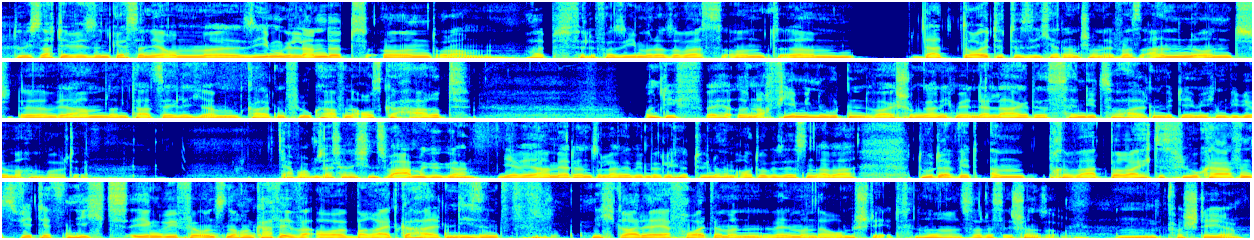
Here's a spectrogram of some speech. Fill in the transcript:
Du, ich sagte, wir sind gestern ja um äh, sieben gelandet und oder um halb Viertel vor sieben oder sowas und ähm, da deutete sich ja dann schon etwas an und äh, wir haben dann tatsächlich am kalten Flughafen ausgeharrt. Und die, also nach vier Minuten war ich schon gar nicht mehr in der Lage, das Handy zu halten, mit dem ich ein Video machen wollte. Ja, warum seid ihr nicht ins Warme gegangen? Ja, wir haben ja dann so lange wie möglich natürlich noch im Auto gesessen, aber du, da wird am Privatbereich des Flughafens wird jetzt nicht irgendwie für uns noch ein Kaffee bereitgehalten. Die sind nicht gerade erfreut, wenn man, wenn man da rumsteht. Ne? Also das ist schon so. Hm, verstehe.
